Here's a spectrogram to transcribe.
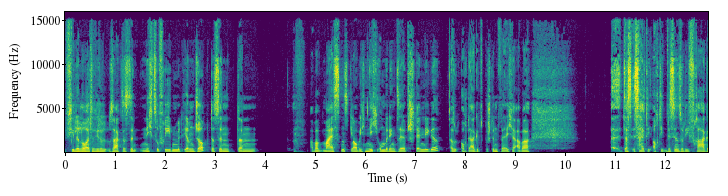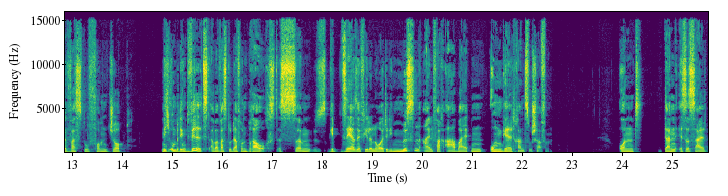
viele Leute, wie du sagtest, sind nicht zufrieden mit ihrem Job. Das sind dann aber meistens, glaube ich, nicht unbedingt Selbstständige. Also auch da gibt es bestimmt welche, aber äh, das ist halt auch ein bisschen so die Frage, was du vom Job nicht unbedingt willst, aber was du davon brauchst. Es, ähm, es gibt sehr, sehr viele Leute, die müssen einfach arbeiten, um Geld ranzuschaffen. Und dann ist es halt,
